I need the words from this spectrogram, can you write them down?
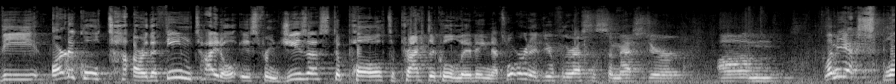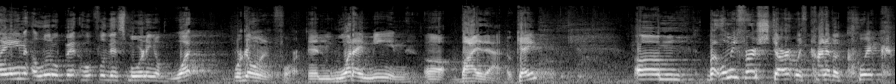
the article t- or the theme title is from Jesus to Paul to practical living. That's what we're going to do for the rest of the semester. Um, let me explain a little bit, hopefully this morning, of what we're going for and what I mean uh, by that, okay? Um, but let me first start with kind of a quick,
